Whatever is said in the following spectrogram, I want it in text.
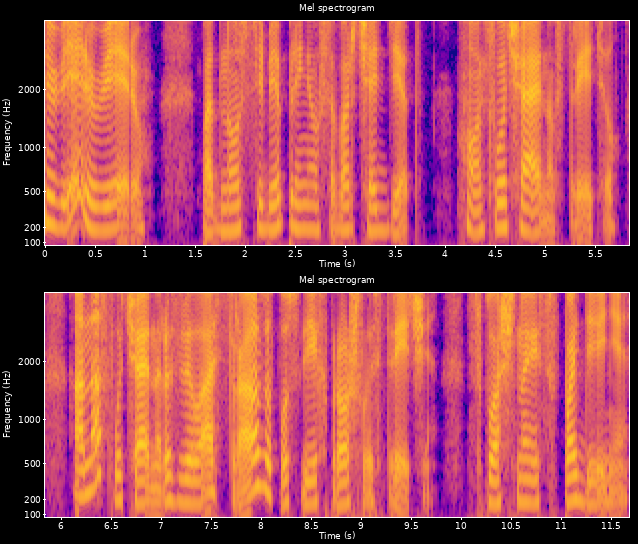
Верю, верю. Под нос себе принялся ворчать дед. Он случайно встретил. Она случайно развелась сразу после их прошлой встречи. Сплошные совпадения.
